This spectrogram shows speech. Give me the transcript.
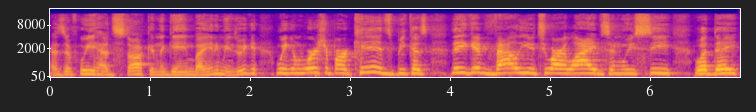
As if we had stock in the game by any means. We can, we can worship our kids because they give value to our lives and we see what they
